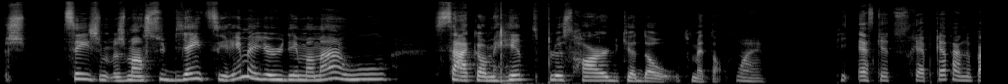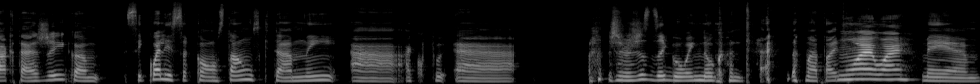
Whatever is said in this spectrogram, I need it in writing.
tu sais, je, je m'en suis bien tirée, mais il y a eu des moments où ça a comme hit plus hard que d'autres, mettons. Ouais. Puis est-ce que tu serais prête à nous partager comme c'est quoi les circonstances qui t'ont amené à, à couper à je veux juste dire going no contact dans ma tête. Ouais, ouais. Mais euh,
